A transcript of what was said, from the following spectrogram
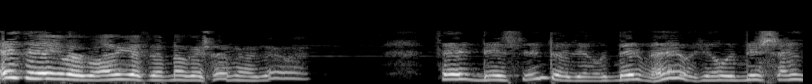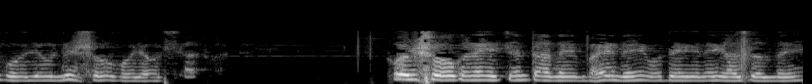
इसलिए ही भगवान के चरणों के शरण हो जाओ। फिर निश्चिंत हो जाओ, निर्भय हो जाओ निशंक हो जाओ, निशोक हो जाओ, चार कोई शोक नहीं, चिंता नहीं, भय नहीं उदेगी नहीं हलचल नहीं।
